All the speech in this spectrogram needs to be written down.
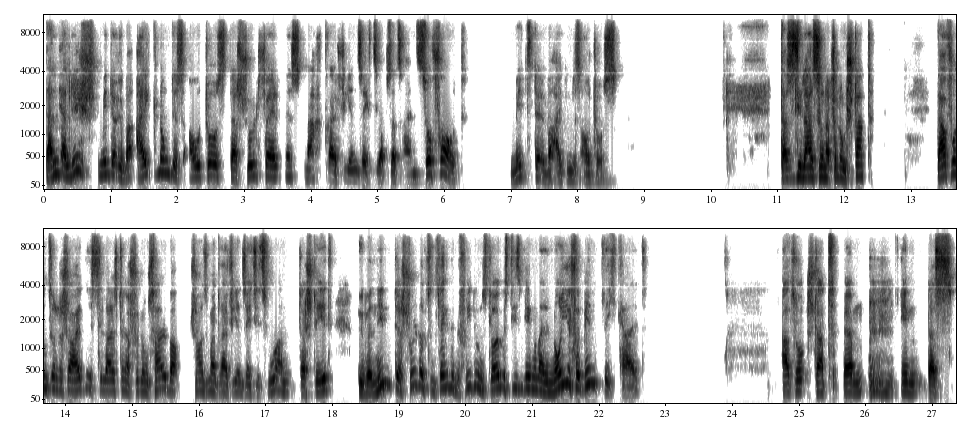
Dann erlischt mit der Übereignung des Autos das Schuldverhältnis nach 364 Absatz 1 sofort mit der Übereignung des Autos. Das ist die Leistung Erfüllung statt. Davon zu unterscheiden ist die Leistung erfüllungshalber. Schauen Sie mal 364.2 an, da steht, übernimmt der Schuldner zum Zwecke der Befriedigung des Gläubigers diesem gegenüber eine neue Verbindlichkeit. Also statt ähm, ihm das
